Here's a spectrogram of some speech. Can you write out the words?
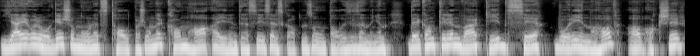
Jeg og Roger som Nordnetts tallpersoner kan ha eierinteresse i selskapene som omtales i sendingen. Dere kan til enhver tid se våre innehav av aksjer,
